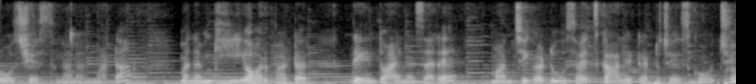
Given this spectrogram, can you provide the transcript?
రోస్ట్ చేస్తున్నాను అనమాట మనం ఘీ ఆర్ బటర్ దేంతో అయినా సరే మంచిగా టూ సైడ్స్ కాలేటట్టు చేసుకోవచ్చు.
